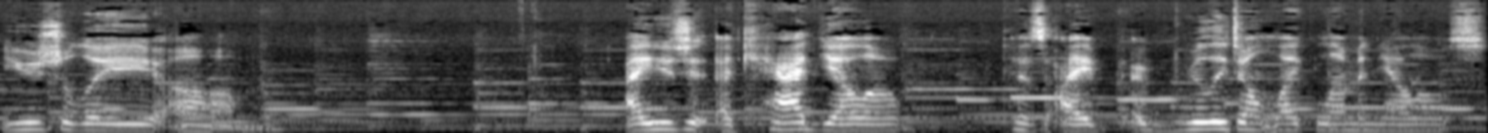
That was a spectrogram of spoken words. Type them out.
usually um, I use a cad yellow because I, I really don't like lemon yellows.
